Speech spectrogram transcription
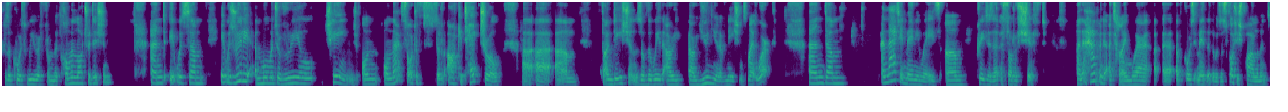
Because of course we were from the common law tradition and it was um, it was really a moment of real change on on that sort of sort of architectural uh, uh, um, foundations of the way that our our union of nations might work, and um, and that in many ways um, created a, a, sort of shift. And it happened at a time where, uh, uh, of course, it meant that there was a Scottish Parliament,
